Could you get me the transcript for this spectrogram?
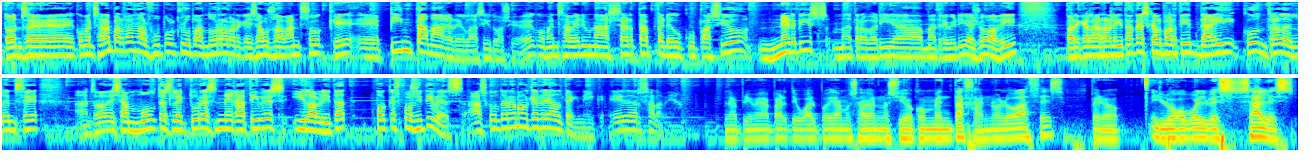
Doncs eh, començarem parlant del Futbol Club Andorra perquè ja us avanço que eh, pinta magre la situació. Eh? Comença a haver-hi una certa preocupació, nervis, m'atreviria jo a dir, perquè la realitat és que el partit d'ahir contra l'Eldense ens va deixar moltes lectures negatives i, la veritat, poques positives. Escoltarem el que deia el tècnic, Eder Sarabia. En la primera parte igual podíamos habernos ido con ventaja, no lo haces, pero y luego vuelves, sales,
